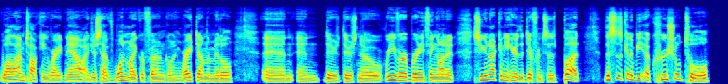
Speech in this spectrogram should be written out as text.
while I'm talking right now, I just have one microphone going right down the middle and, and there's, there's no reverb or anything on it. So you're not going to hear the differences, but this is going to be a crucial tool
